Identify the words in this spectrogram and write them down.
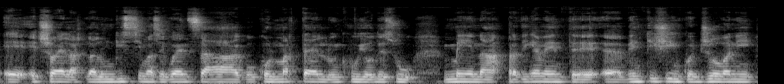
e, e cioè la, la, lunghissima sequenza col, col martello in cui Odesu mena praticamente eh, 25 giovani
